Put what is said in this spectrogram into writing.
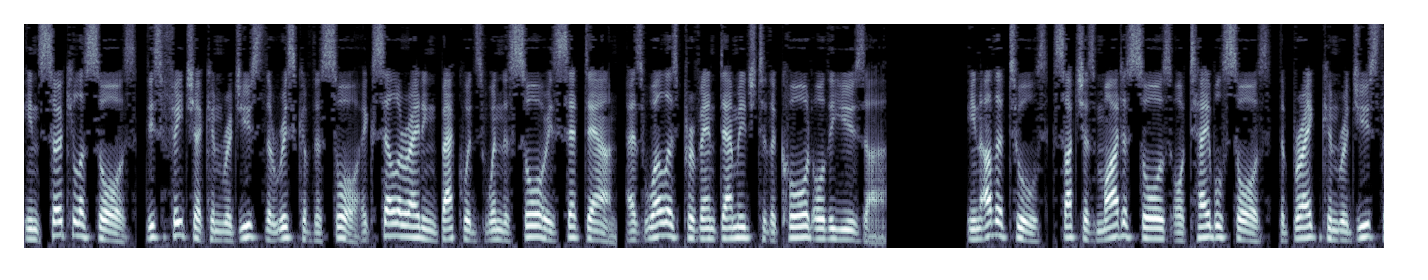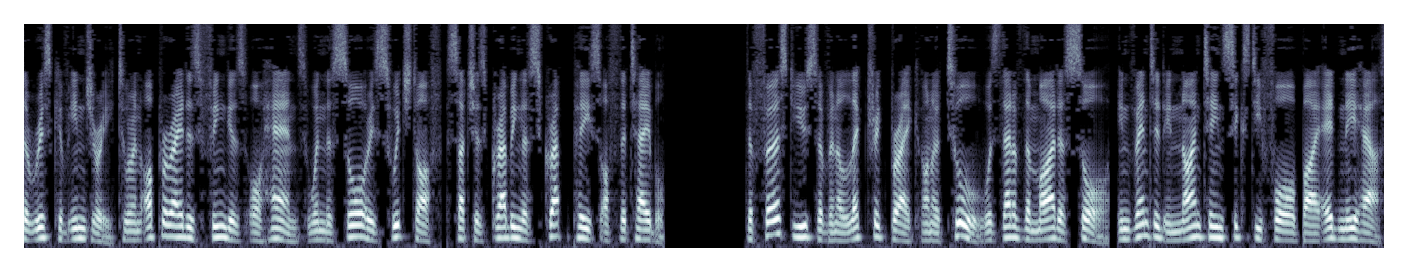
In circular saws, this feature can reduce the risk of the saw accelerating backwards when the saw is set down, as well as prevent damage to the cord or the user. In other tools such as miter saws or table saws, the brake can reduce the risk of injury to an operator's fingers or hands when the saw is switched off such as grabbing a scrap piece off the table. The first use of an electric brake on a tool was that of the miter saw, invented in 1964 by Ed Niehaus,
